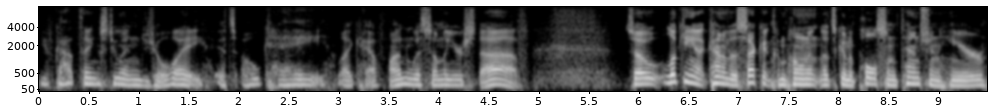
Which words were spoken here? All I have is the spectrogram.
you've got things to enjoy. It's okay. Like, have fun with some of your stuff. So, looking at kind of the second component that's going to pull some tension here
